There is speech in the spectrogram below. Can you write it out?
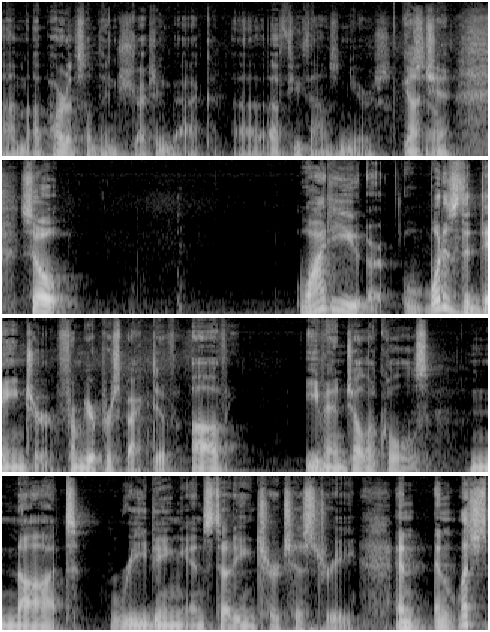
um, a part of something stretching back uh, a few thousand years. Gotcha. So, why do you? What is the danger, from your perspective, of evangelicals not reading and studying church history? And and let's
